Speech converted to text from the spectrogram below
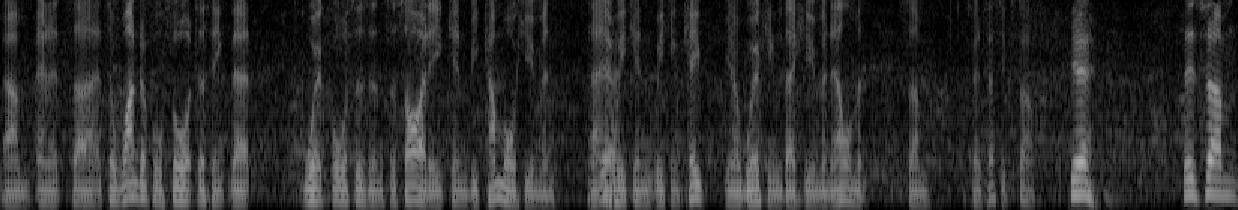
Um, and it's uh, it's a wonderful thought to think that workforces and society can become more human, uh, Yeah. and we can we can keep you know working with that human element. It's um, it's fantastic stuff. Yeah. There's um,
